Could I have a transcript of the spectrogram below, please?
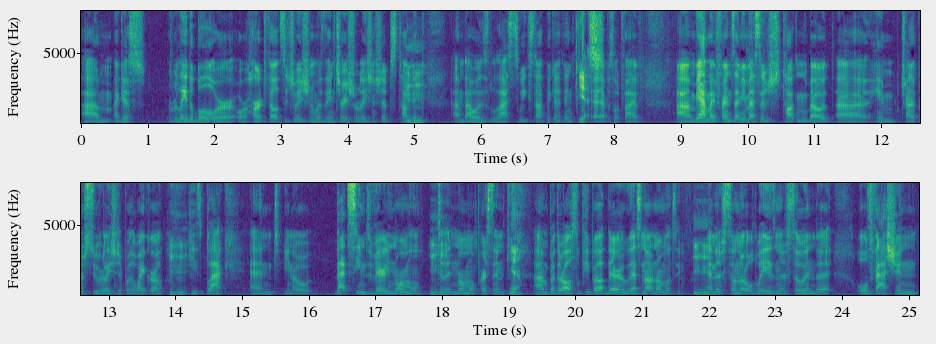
um, I guess, relatable or or heartfelt situation was the interracial relationships topic. Um, that was last week's topic, I think. Mm-hmm. Yes. At episode five. Um, yeah, my friend sent me a message talking about uh, him trying to pursue a relationship with a white girl. Mm-hmm. He's black, and you know that seems very normal to the normal person. Mm-hmm. Yeah. Um, but there are also people out there who that's not normal to, Mm-hmm. and they're still in their old ways, and they're still in the old-fashioned.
